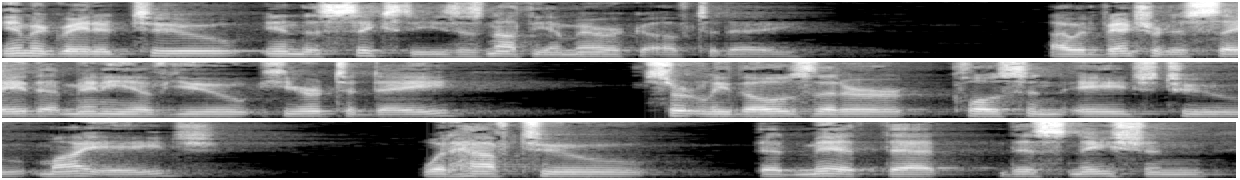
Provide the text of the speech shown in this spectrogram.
immigrated to in the 60s is not the America of today. I would venture to say that many of you here today, certainly those that are close in age to my age, would have to admit that this nation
